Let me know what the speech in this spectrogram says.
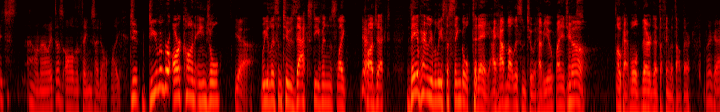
It just I don't know. It does all the things I don't like. Do Do you remember Archon Angel? Yeah. We listened to Zak Stevens' like Yeah. project. They apparently released a single today. I have not listened to it. Have you, by any chance? No. Okay, well, there. That's a thing that's out there. Okay.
